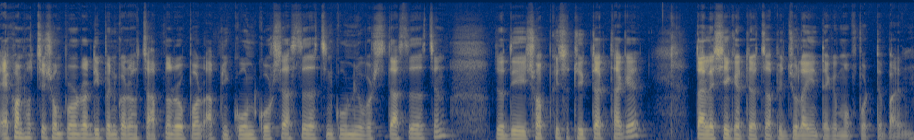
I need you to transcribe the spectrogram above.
এখন হচ্ছে সম্পূর্ণটা ডিপেন্ড করা হচ্ছে আপনার ওপর আপনি কোন কোর্সে আসতে যাচ্ছেন, কোন ইউনিভার্সিটিতে আসতে যাচ্ছেন? যদি সব কিছু ঠিকঠাক থাকে, তাহলে সেক্ষেত্রে হচ্ছে আপনি জুলাই ইনটেকে মুভ করতে পারেন।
